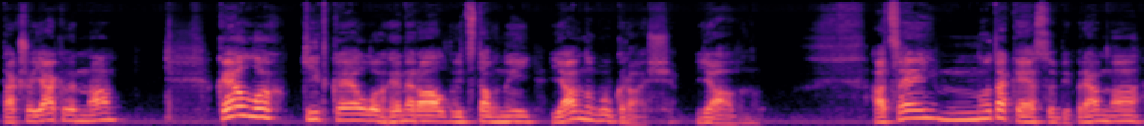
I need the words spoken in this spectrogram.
Так що, як він нам? Келлог, кіт Келлог, генерал відставний, явно був краще. Явно. А цей, ну таке собі, прям на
